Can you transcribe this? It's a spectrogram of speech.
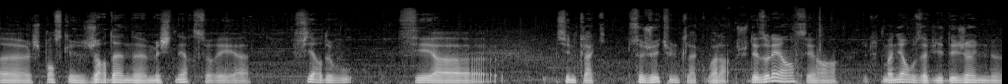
euh, je pense que Jordan Mechner serait euh, fier de vous. C'est euh, une claque. Ce jeu est une claque. Voilà. Je suis désolé. Hein, c'est de toute manière, vous aviez déjà une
